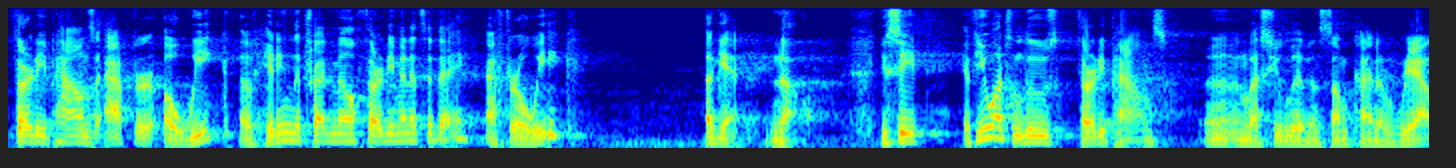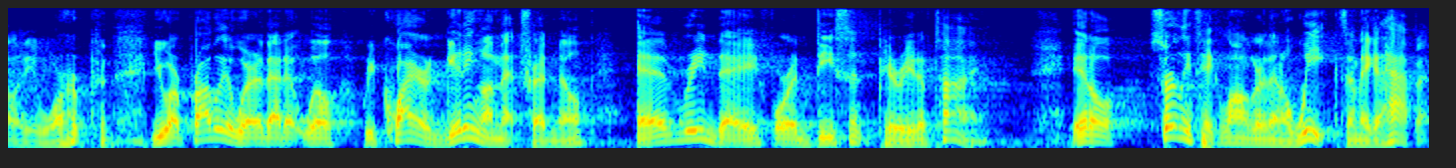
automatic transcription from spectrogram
30 pounds after a week of hitting the treadmill 30 minutes a day? After a week? Again, no. You see, if you want to lose 30 pounds, uh, unless you live in some kind of reality warp, you are probably aware that it will require getting on that treadmill every day for a decent period of time. It'll certainly take longer than a week to make it happen.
